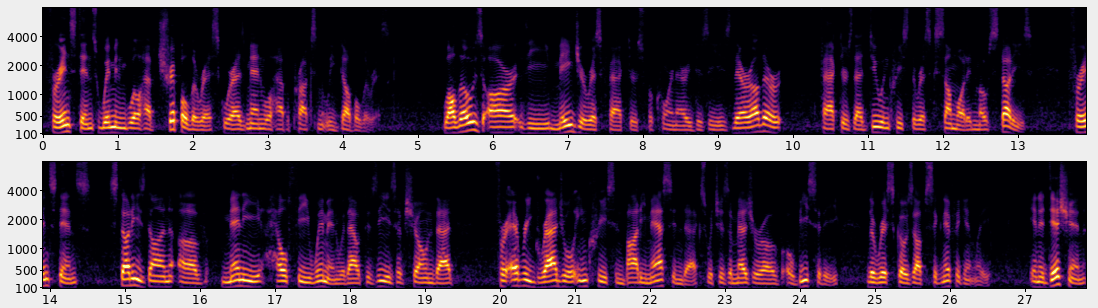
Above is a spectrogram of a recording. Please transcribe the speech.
For instance, women will have triple the risk, whereas men will have approximately double the risk. While those are the major risk factors for coronary disease, there are other factors that do increase the risk somewhat in most studies. For instance, studies done of many healthy women without disease have shown that for every gradual increase in body mass index, which is a measure of obesity, the risk goes up significantly. In addition,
